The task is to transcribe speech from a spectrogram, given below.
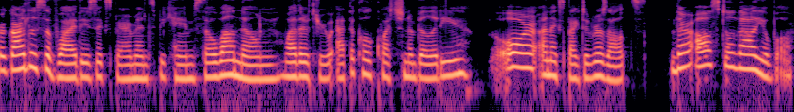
Regardless of why these experiments became so well known, whether through ethical questionability or unexpected results, they're all still valuable.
